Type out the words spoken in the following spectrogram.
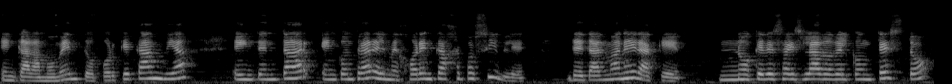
en cada momento, por qué cambia, e intentar encontrar el mejor encaje posible, de tal manera que no quedes aislado del contexto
